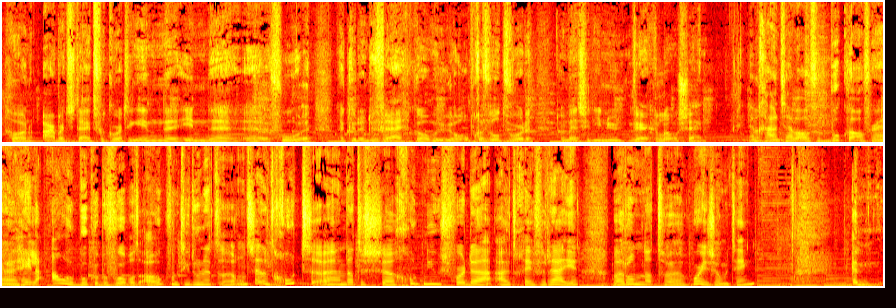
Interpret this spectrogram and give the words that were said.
Gewoon arbeidstijdverkorting in, eh, in uh, voeren. Dan kunnen de vrijgekomen uren opgevuld worden... door mensen die nu werkeloos zijn. En we gaan het hebben over boeken, over hele oude boeken bijvoorbeeld ook. Want die doen het ontzettend goed. En dat is goed nieuws voor de uitgeverijen. Waarom, dat hoor je zo meteen. En...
